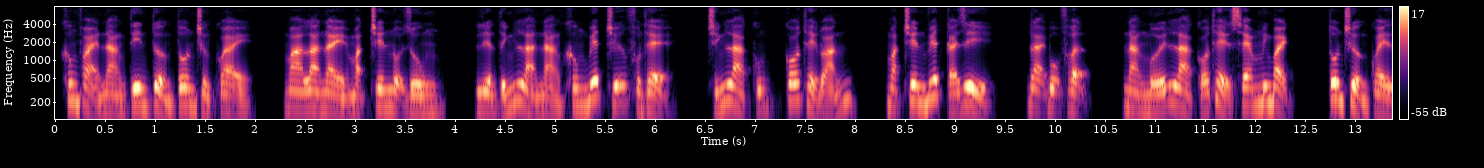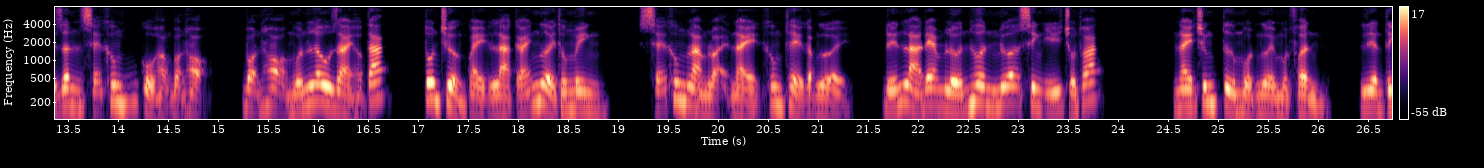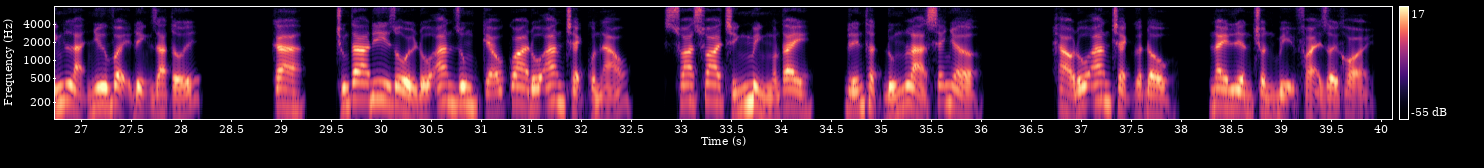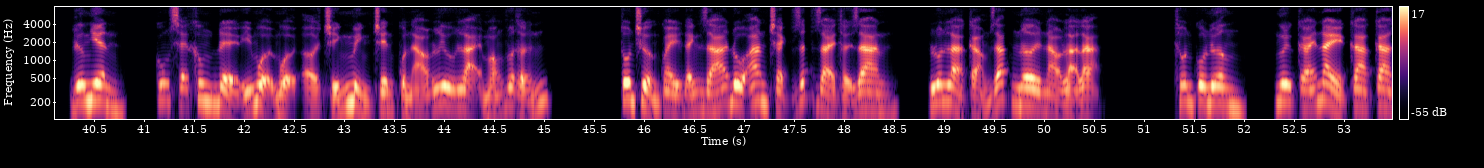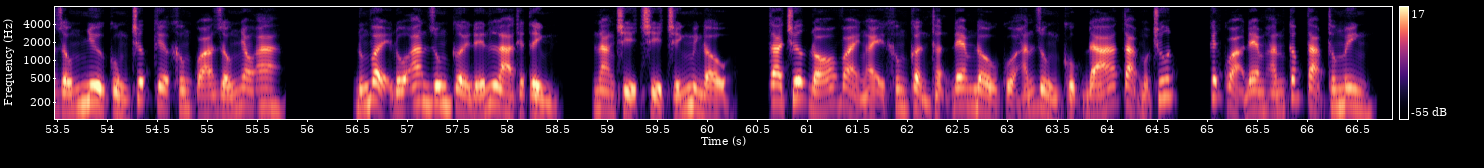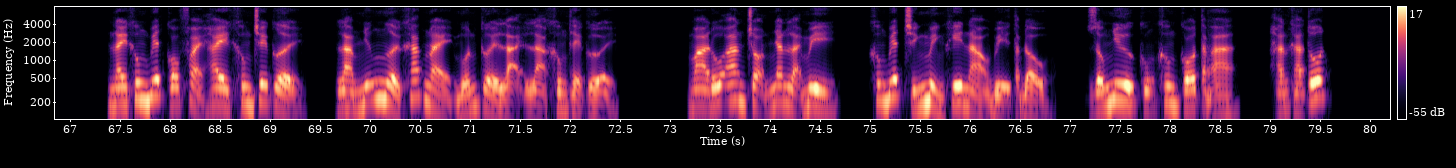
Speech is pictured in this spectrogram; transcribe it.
Không phải nàng tin tưởng tôn trường quầy, mà là này mặt trên nội dung, liền tính là nàng không biết chữ phồn thể, chính là cũng có thể đoán, mặt trên viết cái gì, đại bộ phận, nàng mới là có thể xem minh bạch, tôn trưởng quầy dân sẽ không cổ họng bọn họ, bọn họ muốn lâu dài hợp tác, tôn trưởng quầy là cái người thông minh, sẽ không làm loại này không thể gặp người, đến là đem lớn hơn nữa sinh ý trốn thoát. nay chứng từ một người một phần, liền tính là như vậy định ra tới. Ca, chúng ta đi rồi Đỗ An Dung kéo qua Đỗ An chạy quần áo, xoa xoa chính mình ngón tay, đến thật đúng là sẽ nhờ. Hảo Đỗ An chạy gật đầu, nay liền chuẩn bị phải rời khỏi, đương nhiên, cũng sẽ không để ý muội muội ở chính mình trên quần áo lưu lại móng vuốt ấn. Tôn trưởng quay đánh giá Đỗ An Trạch rất dài thời gian, luôn là cảm giác nơi nào là lạ. Thôn cô nương, ngươi cái này ca ca giống như cùng trước kia không quá giống nhau a. Đúng vậy Đỗ An Dung cười đến là thiệt tình, nàng chỉ chỉ chính mình đầu, ta trước đó vài ngày không cẩn thận đem đầu của hắn dùng cục đá tạp một chút, kết quả đem hắn cấp tạp thông minh. Này không biết có phải hay không chê cười, làm những người khác này muốn cười lại là không thể cười. Mà Đỗ An chọn nhăn lại mi, không biết chính mình khi nào bị tạp đầu, giống như cũng không có tạp A, hắn khá tốt.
